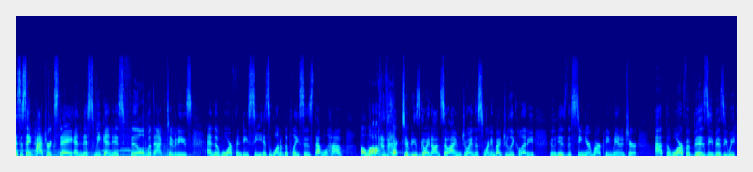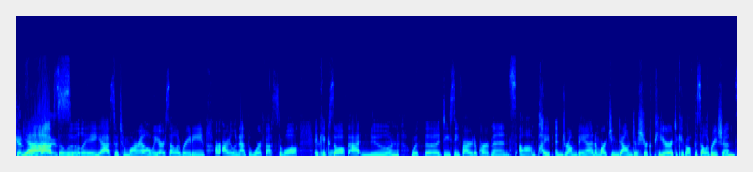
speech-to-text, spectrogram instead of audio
This is St. Patrick's Day, and this weekend is filled with activities. And the Wharf in DC is one of the places that will have a lot of activities going on. So I'm joined this morning by Julie Coletti, who is the Senior Marketing Manager at the Wharf. A busy, busy weekend yeah, absolutely. Yeah, so tomorrow we are celebrating our Ireland at the Wharf Festival. It kicks cool. off at noon with the DC Fire Department's um, pipe and drum band marching down District Pier to kick off the celebrations.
